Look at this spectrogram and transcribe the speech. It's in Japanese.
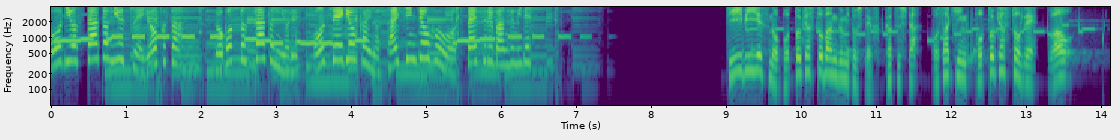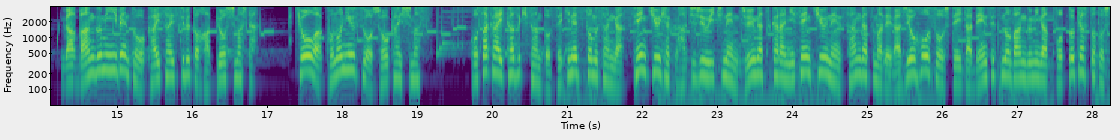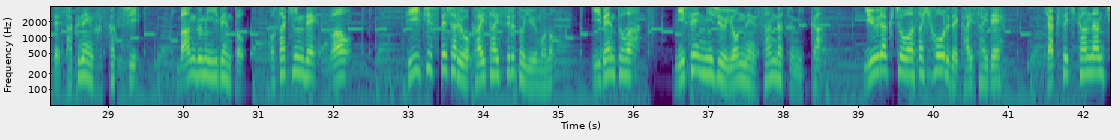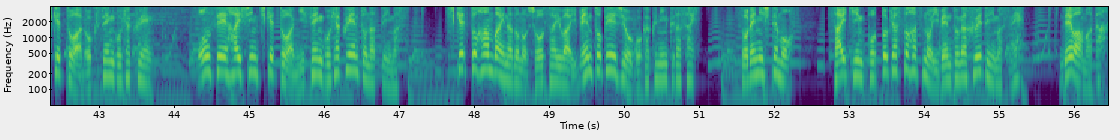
オーディオスタートニュースへようこそ。ロボットスタートによる音声業界の最新情報をお伝えする番組です。TBS のポッドキャスト番組として復活した「コサキンポッドキャストでワオ」が番組イベントを開催すると発表しました。今日はこのニュースを紹介します。小坂井和樹さんと関根勤さんが1981年10月から2009年3月までラジオ放送していた伝説の番組がポッドキャストとして昨年復活し番組イベント「コサキンで WOW」ピーチスペシャルを開催するというもの。イベントは2024年3月3日有楽町朝日ホールで開催で客席観覧チケットは6500円。音声配信チケットは2500円となっています。チケット販売などの詳細はイベントページをご確認ください。それにしても最近ポッドキャスト発のイベントが増えていますね。ではまた。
